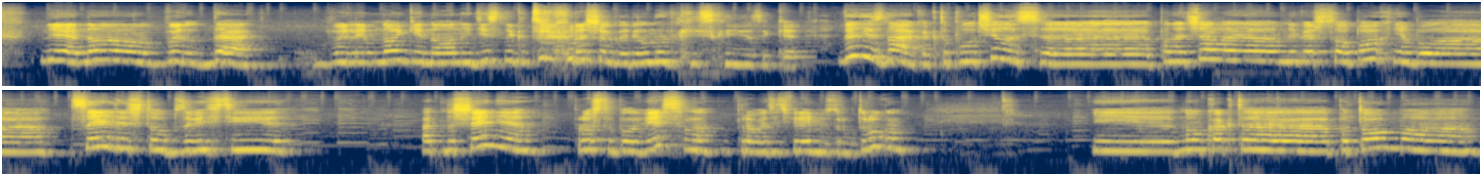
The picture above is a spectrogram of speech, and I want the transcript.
Не, ну, был, да, были многие, но он единственный, который хорошо говорил на английском языке. Да не знаю, как-то получилось. Э, поначалу, мне кажется, у обоих не было цели, чтобы завести отношения. Просто было весело проводить время с друг другом. И, ну, как-то потом э,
